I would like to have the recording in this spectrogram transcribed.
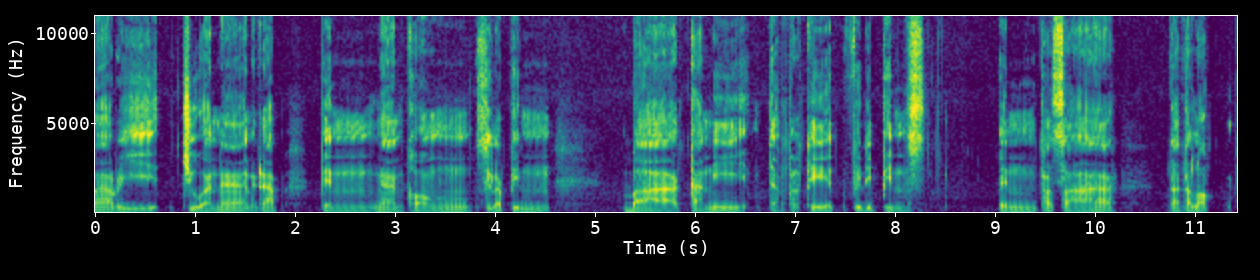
marijuana นะครับ เป็นงานของศิลปิน บาการนีจากประเทศฟิลิปปินส์เป็นภาษาตากาล็อกผ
